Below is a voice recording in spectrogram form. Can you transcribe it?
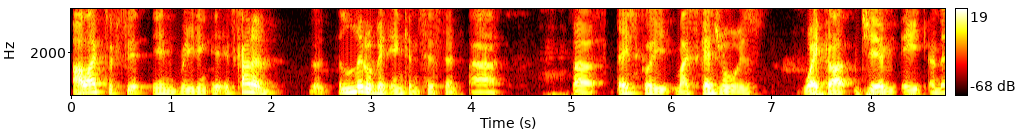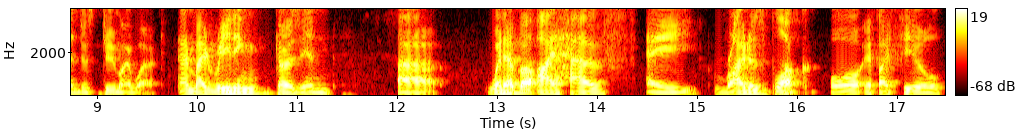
I like to fit in reading. It's kind of a little bit inconsistent. Uh, but basically my schedule is wake up, gym, eat, and then just do my work. And my reading goes in uh, whenever I have a writer's block or if I feel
